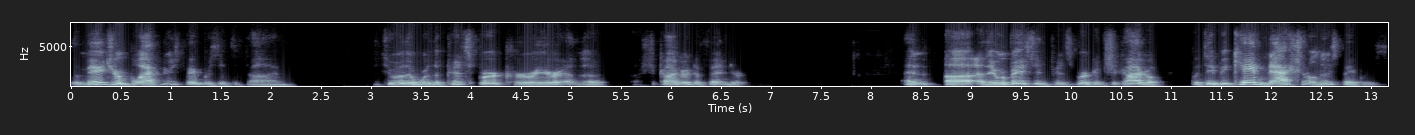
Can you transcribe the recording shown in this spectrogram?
the major black newspapers at the time, the two of them were the Pittsburgh Courier and the Chicago Defender. And, uh, and they were based in Pittsburgh and Chicago, but they became national newspapers.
